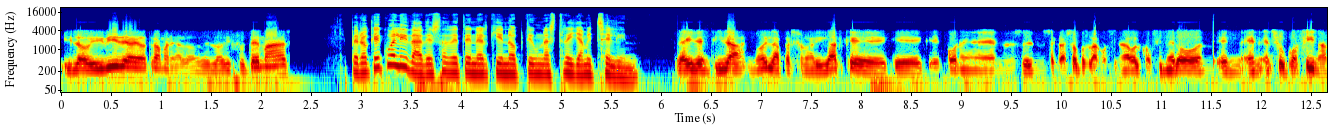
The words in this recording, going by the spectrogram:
y lo viví de otra manera, lo, lo disfruté más. ¿Pero qué cualidades ha de tener quien opte una estrella Michelin? la identidad ¿no? y la personalidad que, que, que pone en, este caso pues la cocinera o el cocinero en, en, en su cocina.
